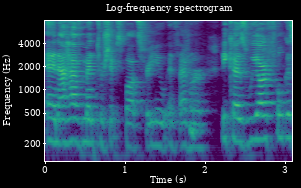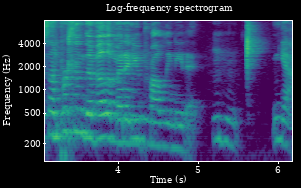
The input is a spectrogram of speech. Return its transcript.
and I have mentorship spots for you if ever, because we are focused on personal development, and you Mhm. probably need it. Mm-hmm. Yeah.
